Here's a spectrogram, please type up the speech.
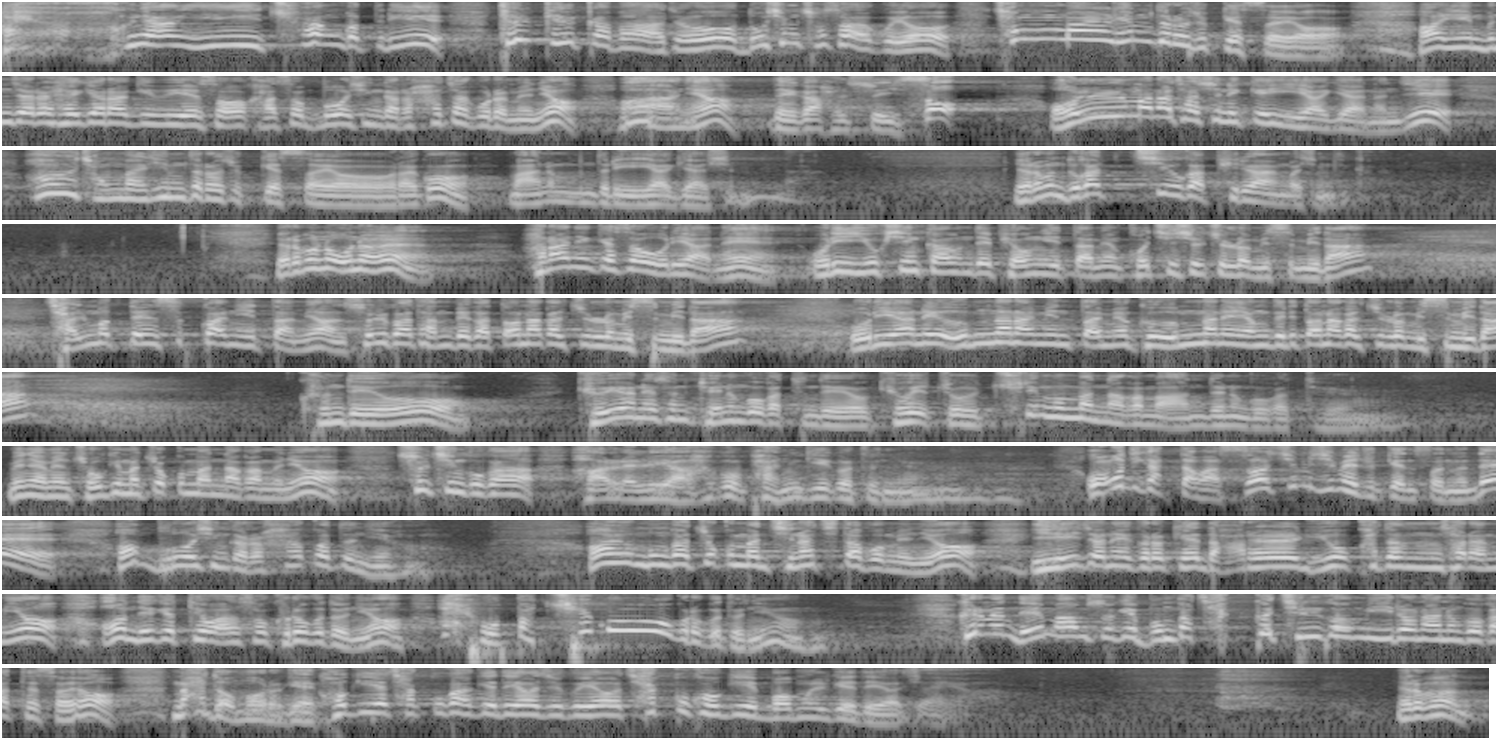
아유 그냥 이 추한 것들이 들킬까봐 아주 노심초사하고요. 정말 힘들어 죽겠어요. 아, 이 문제를 해결하기 위해서 가서 무엇인가를 하자 그러면요. 아, 아니야. 내가 할 수 있어. 얼마나 자신있게 이야기하는지, 어 정말 힘들어 죽겠어요. 라고 많은 분들이 이야기하십니다. 여러분, 누가 치유가 필요한 것입니까? 여러분, 오늘 하나님께서 우리 안에 우리 육신 가운데 병이 있다면 고치실 줄로 믿습니다. 잘못된 습관이 있다면 술과 담배가 떠나갈 줄로 믿습니다. 우리 안에 음란함이 있다면 그 음란의 영들이 떠나갈 줄로 믿습니다. 그런데요, 교회 안에서는 되는 것 같은데요. 교회 저 출입문만 나가면 안 되는 것 같아요. 왜냐하면 저기만 조금만 나가면요, 술 친구가 할렐루야 하고 반기거든요. 어디 갔다 왔어? 심심해 죽겠었는데, 어, 무엇인가를 하거든요. 아유 뭔가 조금만 지나치다 보면요. 예전에 그렇게 나를 유혹하던 사람이요. 어 내 곁에 와서 그러거든요. 아유 오빠 최고! 그러거든요. 그러면 내 마음속에 뭔가 자꾸 즐거움이 일어나는 것 같아서요. 나도 모르게 거기에 자꾸 가게 되어지고요. 자꾸 거기에 머물게 되어져요. 여러분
